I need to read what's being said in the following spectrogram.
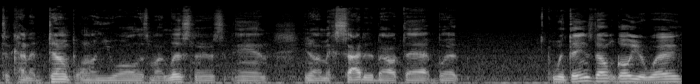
to kind of dump on you all as my listeners. And, you know, I'm excited about that. But when things don't go your way,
